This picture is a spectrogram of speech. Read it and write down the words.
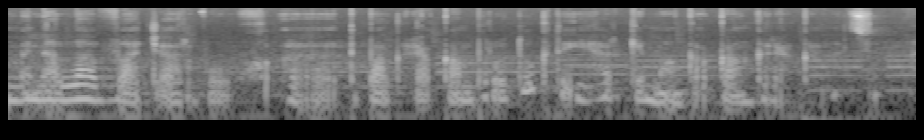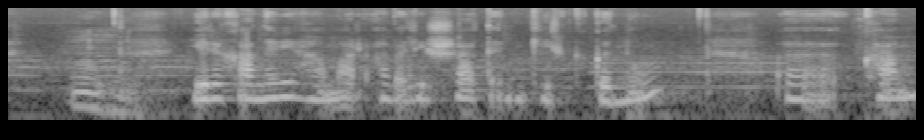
ամենալավ վաճառվող տպագրական ապրանքը իհարկե մանկական գրականությունն է։ Երեխաների համար ավելի շատ են գիրք գնում, քան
